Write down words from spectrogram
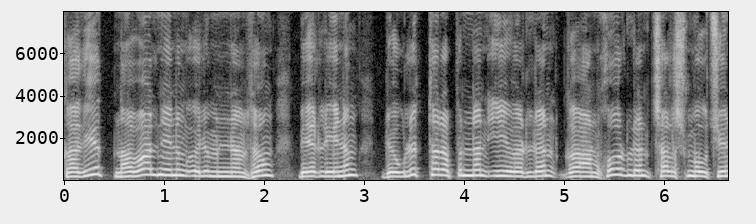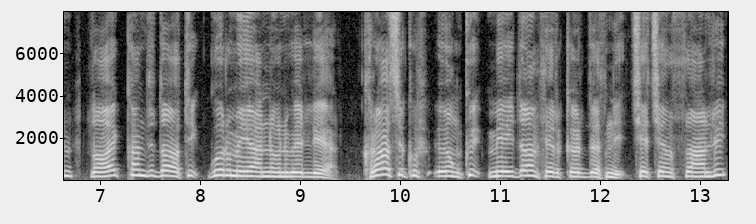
Gazet Nawalnynyň ölüminden soň Berliniň döwlet tarapyndan iberilen ganhor bilen çalyşmak üçin laýyk kandidaty görmeýändigini belleýär. Krasikow öňki Meýdan serkerdesini, çeçenistanly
